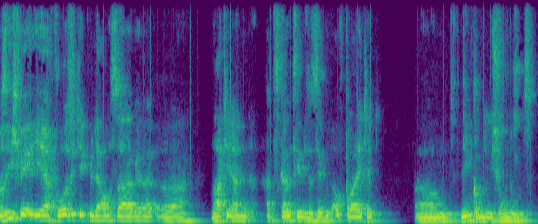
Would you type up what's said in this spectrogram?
Also ich wäre eher vorsichtig mit der Aussage. Äh, Martin hat das Ganze wieder sehr gut aufbereitet. Ähm, Link kommt in die Show Notes.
